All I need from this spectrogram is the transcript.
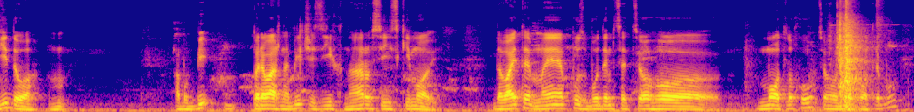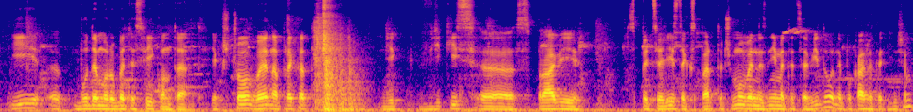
відео або бі... переважна більшість їх на російській мові. Давайте ми позбудемося цього мотлоху, цього непотребу і е, будемо робити свій контент. Якщо ви, наприклад, в якійсь е, справі спеціаліст, експерт, то чому ви не знімете це відео, не покажете іншим,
